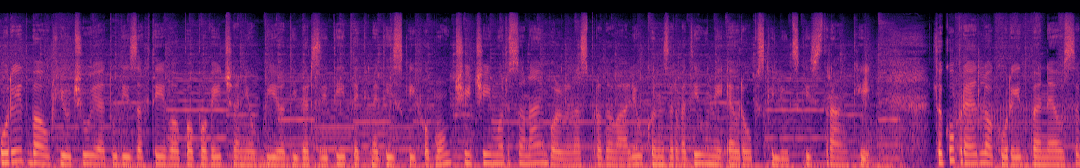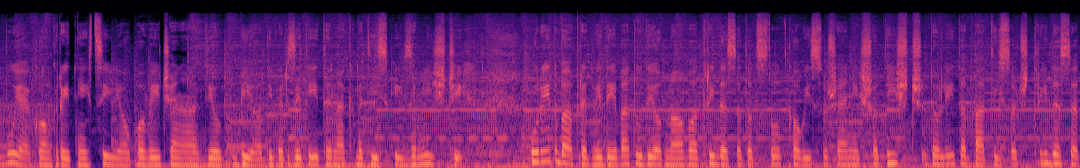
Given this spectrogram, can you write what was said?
Uredba vključuje tudi zahtevo po povečanju biodiverzitete kmetijskih območij, čemur so najbolj nasprotovali v konzervativni Evropski ljudski stranki. Tako predlog uredbe ne vsebuje konkretnih ciljev povečanja biodiverzitete na kmetijskih zemljiščih. Uredba predvideva tudi obnovo 30 odstotkov izsušenih šotišč do leta 2030,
